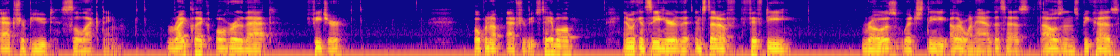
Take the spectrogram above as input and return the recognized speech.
attribute selecting right click over that feature, open up attributes table, and we can see here that instead of 50 rows, which the other one had, this has thousands because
